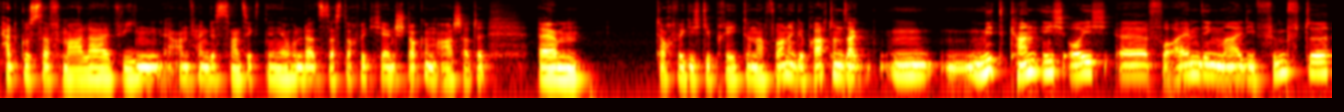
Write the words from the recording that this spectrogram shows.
hat Gustav Mahler Wien Anfang des 20. Jahrhunderts, das doch wirklich einen Stock im Arsch hatte, ähm, doch wirklich geprägt und nach vorne gebracht und sagt, mit kann ich euch äh, vor allem Ding mal die fünfte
